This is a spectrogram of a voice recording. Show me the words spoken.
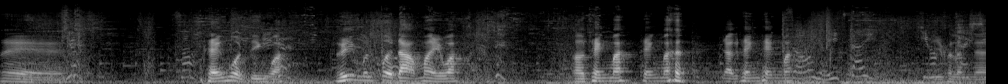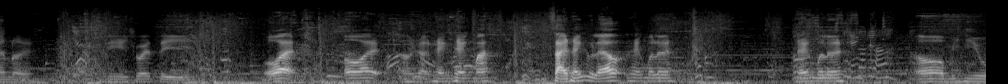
แหมแทงหมดจริงวะเฮ้ยมันเปิดดาบใหม่วะเอาแทงมาแทงมาอยากแทงแทงมา มีพลังงานหน่อย นี่ช่วยตี โอ้ย โอ้ย เอาอยากแทงแทงมา สายแทงอยู่แล้ว แทงมาเลย แทงมาเลยอ๋อมีฮิว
